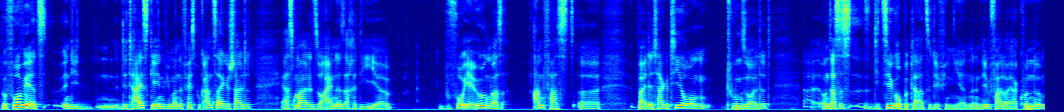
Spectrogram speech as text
Bevor wir jetzt in die Details gehen, wie man eine Facebook-Anzeige schaltet, erstmal so eine Sache, die ihr, bevor ihr irgendwas anfasst, äh, bei der Targetierung tun solltet. Äh, und das ist die Zielgruppe klar zu definieren, in dem Fall euer Kunde.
